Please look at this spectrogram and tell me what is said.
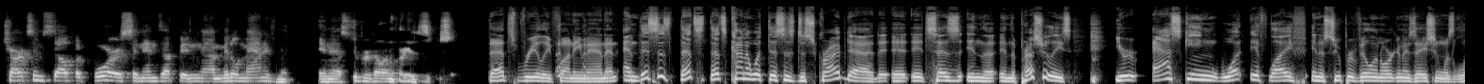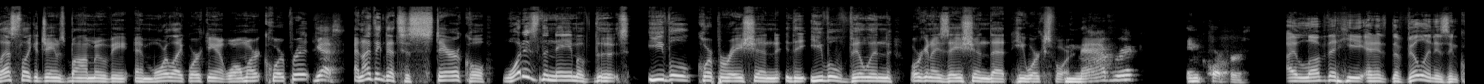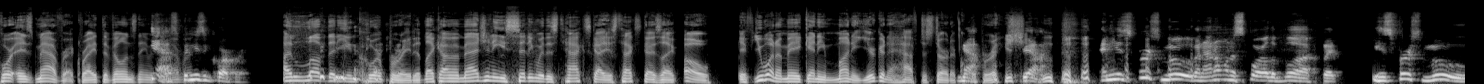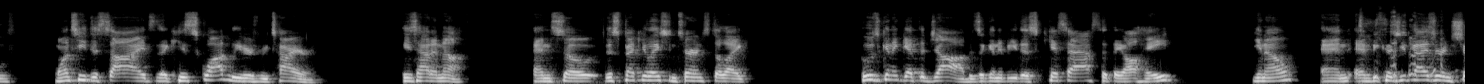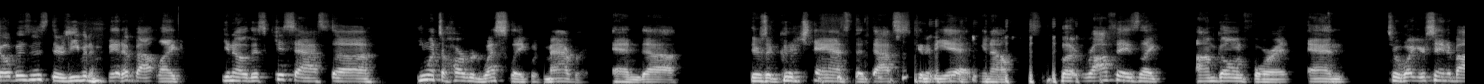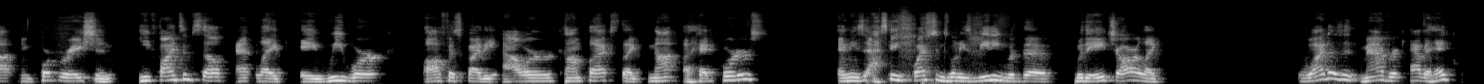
charts himself a course and ends up in uh, middle management in a supervillain organization. That's really funny, man. And and this is that's that's kind of what this is described at. It, it says in the in the press release, you're asking what if life in a supervillain organization was less like a James Bond movie and more like working at Walmart corporate. Yes, And I think that's hysterical. What is the name of the evil corporation, the evil villain organization that he works for? Maverick Incorporated. I love that he and the villain is in court is Maverick, right? The villain's name is Yes, Maverick. but he's incorporated. I love that he incorporated. like I'm imagining he's sitting with his tax guy. His tax guy's like, "Oh, if you want to make any money, you're going to have to start a Yeah, corporation." And his first move, and I don't want to spoil the book, but his first move, once he decides, like his squad leader's retiring, he's had enough. And so the speculation turns to like, who's going to get the job? Is it going to be this kiss ass that they all hate? You know? And and because you guys are in show business, there's even a bit about like, you know, this kiss ass, uh, he went to Harvard Westlake with Maverick. And uh, there's a good chance that that's going to be it, you know? But Rafe's like, I'm going for it. And to what you're saying about incorporation, he finds himself at like a WeWork office by the hour complex, like not a headquarters. And he's asking questions when he's meeting with the with the HR, like, why doesn't Maverick have a headquarters?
